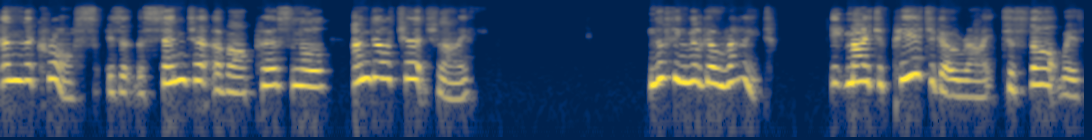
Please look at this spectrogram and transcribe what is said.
and the cross is at the center of our personal and our church life, nothing will go right. It might appear to go right to start with,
